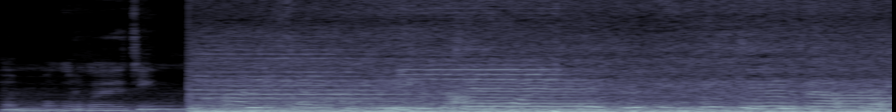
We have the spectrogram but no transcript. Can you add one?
밥 먹으러 가야지. 이제 해변.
